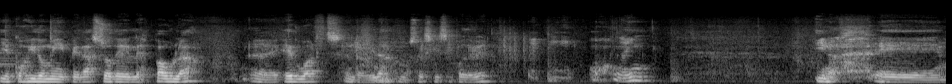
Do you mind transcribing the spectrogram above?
Y he cogido mi pedazo de Les Paula, eh, Edwards en realidad, no sé si se puede ver. Y nada, eh,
